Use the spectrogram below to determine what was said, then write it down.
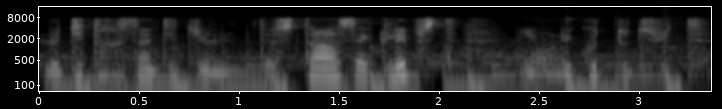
Le titre s'intitule The Stars Eclipsed, et on l'écoute tout de suite.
